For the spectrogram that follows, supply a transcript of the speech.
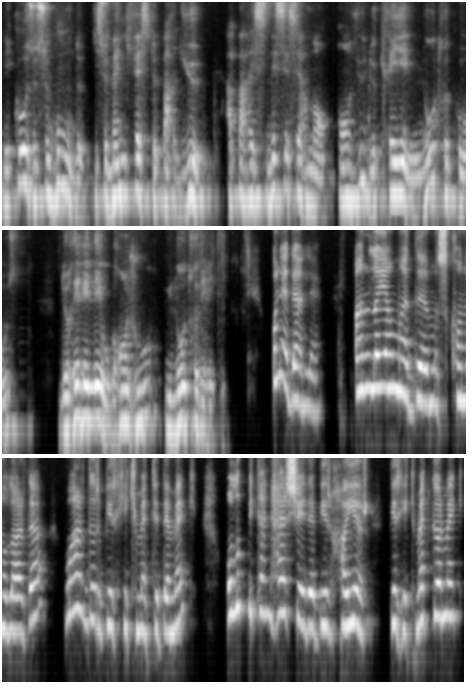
Les causes secondes qui se manifestent par Dieu apparaissent nécessairement en vue de créer une autre cause, de révéler au grand jour une autre vérité. O nedenle anlayamadığımız konularda vardır bir hikmeti demek, olup biten her şeyde bir hayır, bir hikmet görmek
